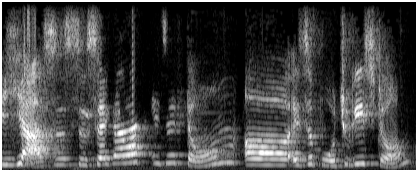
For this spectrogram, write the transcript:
Yeah, so Sossegado is a term, uh, it's a Portuguese term,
